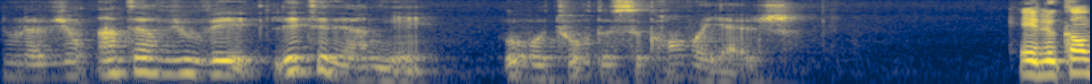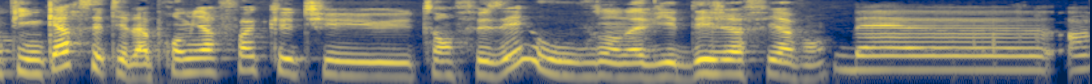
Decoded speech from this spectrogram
Nous l'avions interviewée l'été dernier au retour de ce grand voyage. Et le camping-car, c'était la première fois que tu t'en faisais ou vous en aviez déjà fait avant? Ben, euh, En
